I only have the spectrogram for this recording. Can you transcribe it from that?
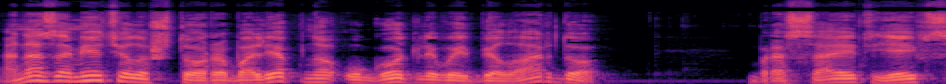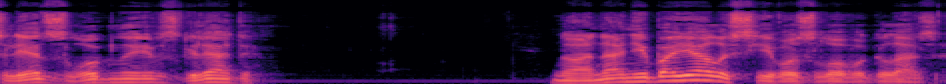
Она заметила, что раболепно угодливый Белардо бросает ей вслед злобные взгляды. Но она не боялась его злого глаза.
